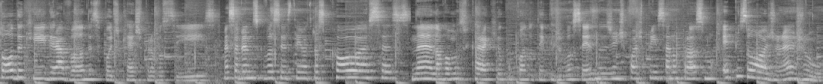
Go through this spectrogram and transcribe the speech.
toda aqui gravando esse podcast para vocês. Mas sabemos que vocês têm outras coisas, né? Não vamos ficar aqui ocupando o tempo de vocês, mas a gente pode pensar no próximo episódio, né, Ju?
